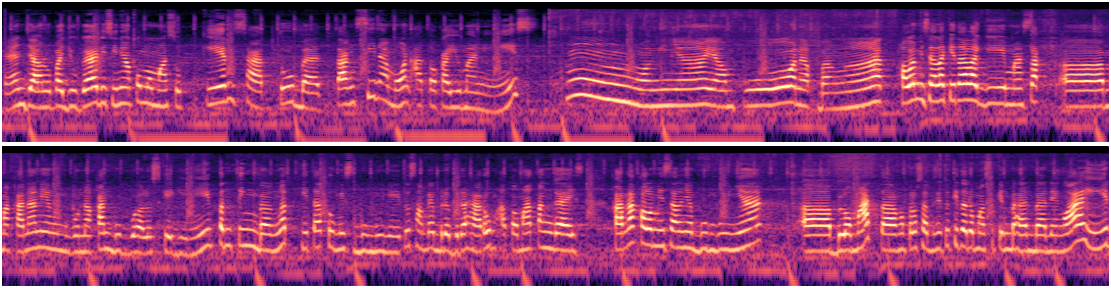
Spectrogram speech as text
Dan jangan lupa juga di sini aku mau masukin satu batang cinnamon atau kayu manis. Hmm, wanginya ya ampun, enak banget. Kalau misalnya kita lagi masak uh, makanan yang menggunakan bumbu halus kayak gini, penting banget kita tumis bumbunya itu sampai benar-benar harum atau matang guys. Karena kalau misalnya bumbunya uh, belum matang, terus habis itu kita udah masukin bahan-bahan yang lain,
